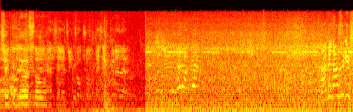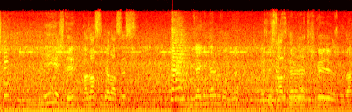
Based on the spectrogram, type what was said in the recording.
Teşekkürler sağ olun. Abi nasıl geçti? İyi geçti. Kazasız belasız. Güzel günlerimiz oldu. Bütün sağlık görevlerine teşekkür ediyoruz buradan.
